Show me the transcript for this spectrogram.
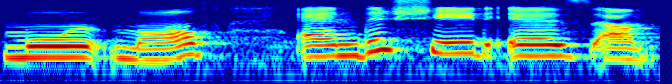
more mauve. And this shade is um,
